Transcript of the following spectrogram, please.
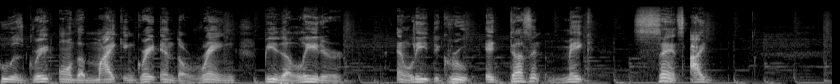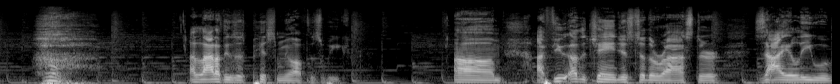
who is great on the mic and great in the ring be the leader and lead the group? It doesn't make sense. I a lot of things have pissed me off this week. Um, a few other changes to the roster. Xia Li will,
